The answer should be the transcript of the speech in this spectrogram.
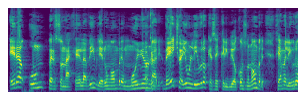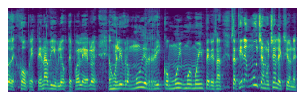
era un personaje de la Biblia, era un hombre muy millonario. De hecho, hay un libro que se escribió con su nombre, se llama el libro de Job. Está en la Biblia, usted puede leerlo. Es un libro muy rico, muy, muy, muy interesante. O sea, tiene muchas, muchas lecciones.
